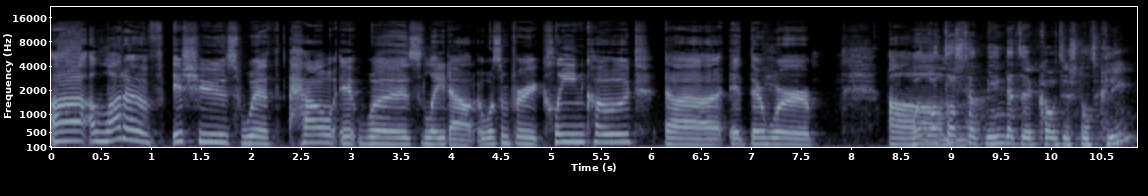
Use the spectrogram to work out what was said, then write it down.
Uh, a lot of issues with how it was laid out. It wasn't very clean code. Uh, it, there were. Um, what, what does that mean that the code is not clean?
